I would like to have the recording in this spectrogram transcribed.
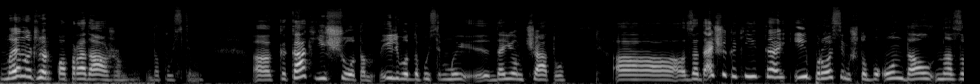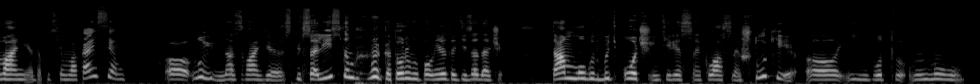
менеджер по продажам, допустим. А, Как еще там? Или вот, допустим, мы даем чату а, задачи какие-то и просим, чтобы он дал название, допустим, вакансиям, а, ну или название специалистам, которые выполняют эти задачи. Там могут быть очень интересные, классные штуки, и вот, ну,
